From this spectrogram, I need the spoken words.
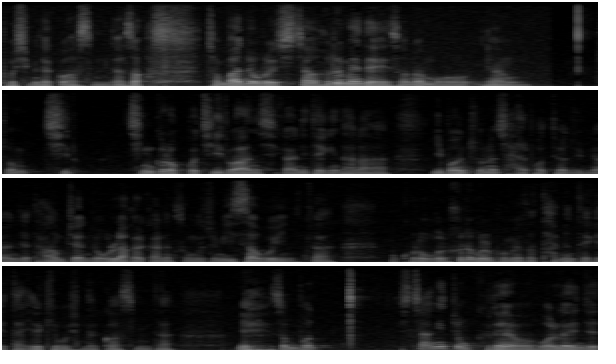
보시면 될 것 같습니다. 그래서 전반적으로 시장 흐름에 대해서는 뭐 그냥 좀 지루 징그럽고 지루한 시간이 되긴 하나 이번 주는 잘 버텨주면 이제 다음 주에는 좀 올라갈 가능성도 좀 있어 보이니까 뭐 그런 걸 흐름을 보면서 타면 되겠다 이렇게 보시면 될 것 같습니다. 예, 그래서 뭐 시장이 좀 그래요. 원래 이제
